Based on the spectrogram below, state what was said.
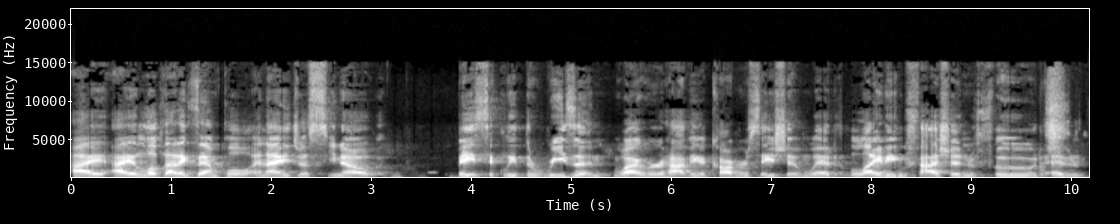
I I love that example, and I just you know basically the reason why we're having a conversation with lighting, fashion, food, and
